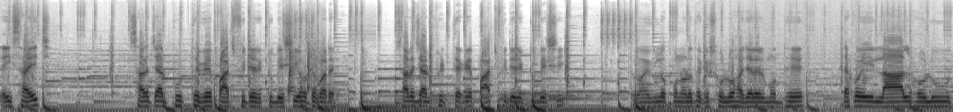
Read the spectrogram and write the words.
এই সাইজ সাড়ে চার ফুট থেকে পাঁচ ফিটের একটু বেশি হতে পারে। সাড়ে চার ফিট থেকে পাঁচ ফিটের একটু বেশি। এবং এগুলো পনেরো থেকে ষোলো হাজারের মধ্যে দেখো এই লাল, হলুদ,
